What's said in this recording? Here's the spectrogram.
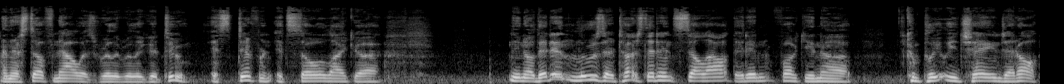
and their stuff now is really, really good too. It's different. It's so like uh you know, they didn't lose their touch, they didn't sell out, they didn't fucking uh completely change at all.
